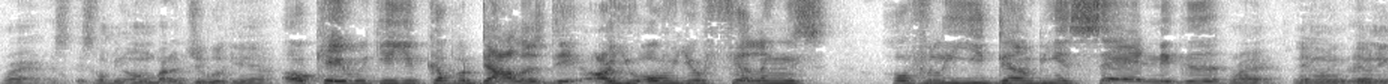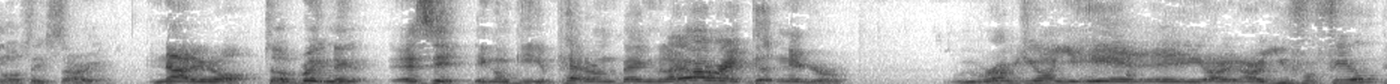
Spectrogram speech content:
Right. It's, it's gonna be owned by the Jew again. Okay, we give you a couple dollars. Are you over your feelings? Hopefully you done being sad, nigga. Right. They, ain't gonna, they gonna say sorry. Not at all. Tough break, nigga. That's it. They gonna give you a pat on the back and be like, all right, good nigga. We rubbed you on your head. Hey, are, are you fulfilled?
